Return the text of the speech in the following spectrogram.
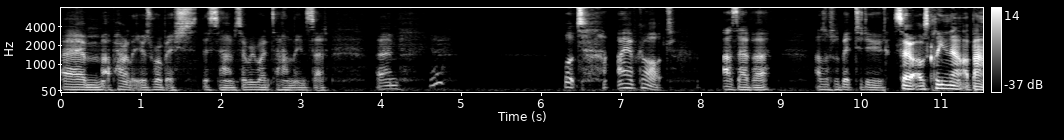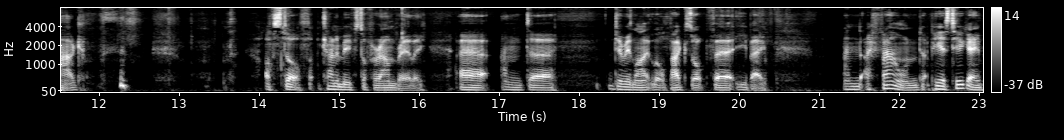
um, apparently it was rubbish this time, so we went to Hanley instead. Um, yeah. But I have got, as ever, a little bit to do. So I was cleaning out a bag of stuff, trying to move stuff around really, uh, and uh, doing like little bags up for eBay and I found a PS2 game.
